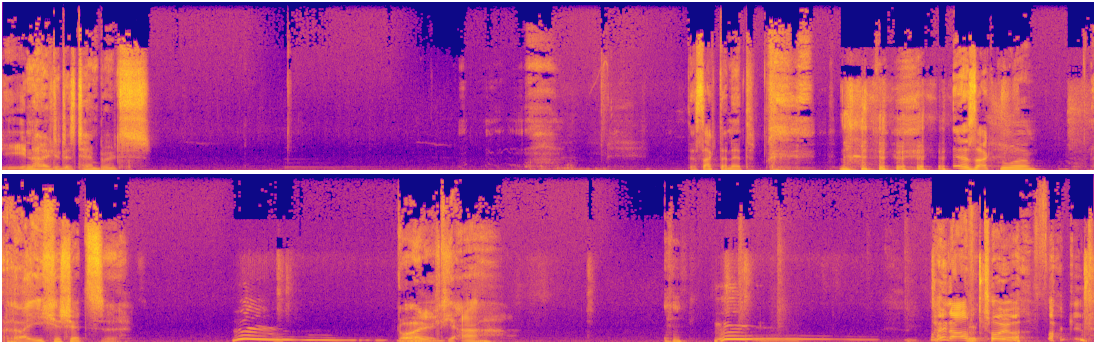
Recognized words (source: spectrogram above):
die Inhalte des Tempels. Das sagt er nicht. er sagt nur reiche Schätze. Gold, ja. Mein Abenteuer. Fuck it.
